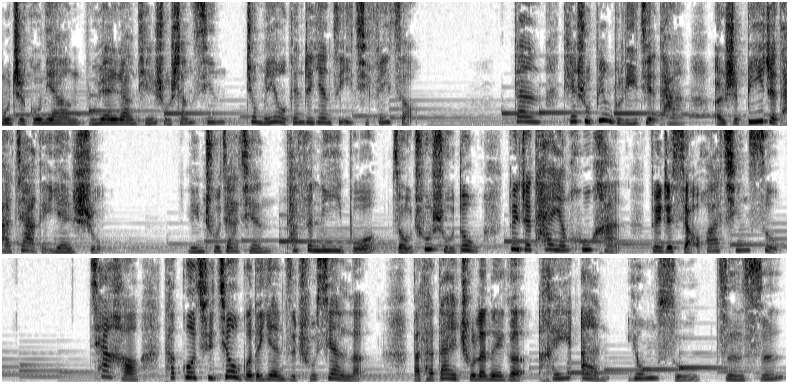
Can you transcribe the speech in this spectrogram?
拇指姑娘不愿让田鼠伤心，就没有跟着燕子一起飞走。但田鼠并不理解她，而是逼着她嫁给鼹鼠。临出嫁前，她奋力一搏，走出鼠洞，对着太阳呼喊，对着小花倾诉。恰好她过去救过的燕子出现了，把她带出了那个黑暗、庸俗、自私、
